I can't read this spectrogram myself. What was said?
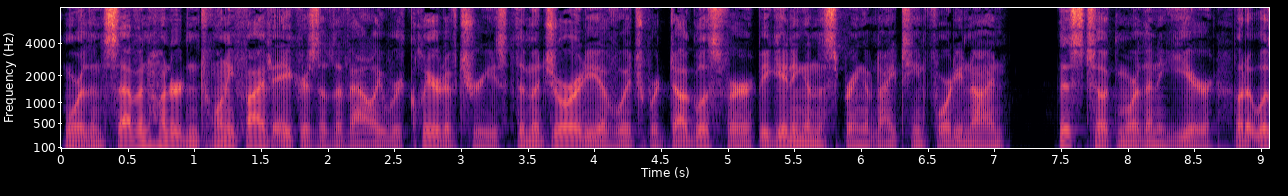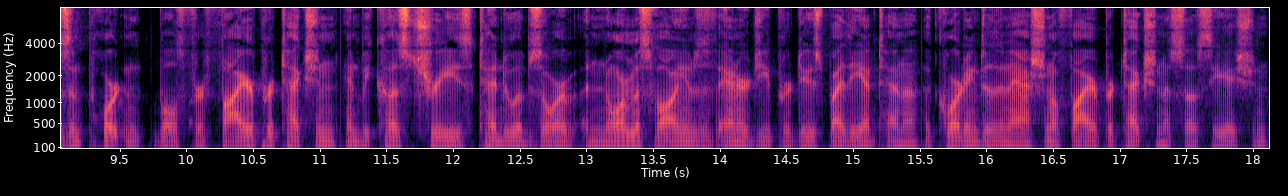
More than 725 acres of the valley were cleared of trees, the majority of which were Douglas fir, beginning in the spring of 1949. This took more than a year, but it was important both for fire protection and because trees tend to absorb enormous volumes of energy produced by the antenna, according to the National Fire Protection Association.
